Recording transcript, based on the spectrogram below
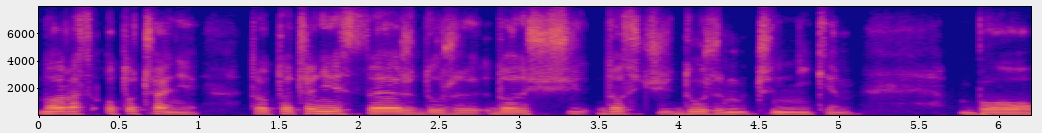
no oraz otoczenie. To otoczenie jest też duży, dość, dość dużym czynnikiem, bo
